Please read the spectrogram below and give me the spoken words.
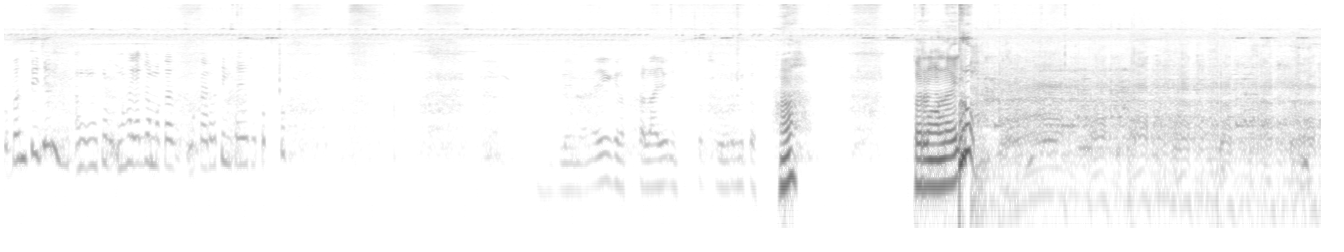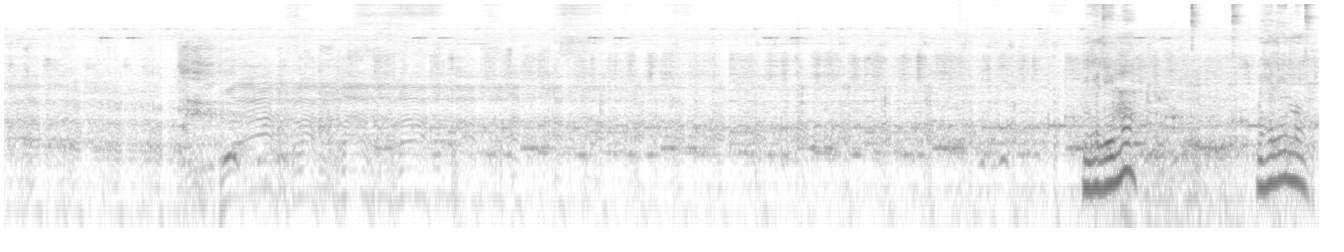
Babante dyan. Ang, mahalaga maka, makarating tayo sa tuktok. Problema. Ay, kalayo ng tuktok siguro nito. Ha? Parang layo. Bro! May halimo. May halimo.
